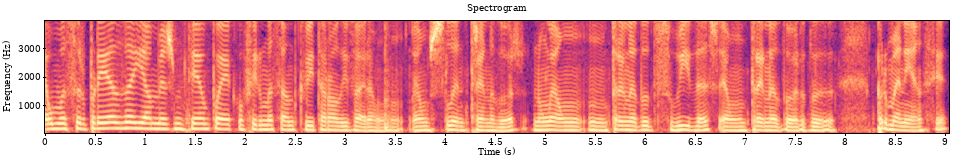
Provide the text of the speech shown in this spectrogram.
é uma surpresa e ao mesmo tempo é a confirmação de que Vitor Oliveira é um, é um excelente treinador. Não é um, um, treinador de subidas, é um treinador de permanência.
